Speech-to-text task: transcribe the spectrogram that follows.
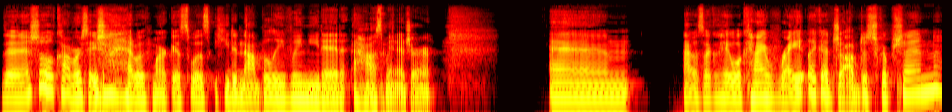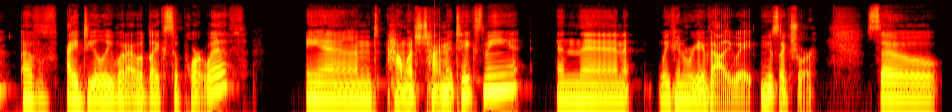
the initial conversation I had with Marcus was he did not believe we needed a house manager. And I was like, okay, well, can I write like a job description of ideally what I would like support with and how much time it takes me? And then we can reevaluate. He was like, sure. So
